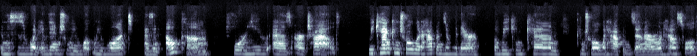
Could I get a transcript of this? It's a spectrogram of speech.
and this is what eventually what we want as an outcome for you as our child. We can't control what happens over there but we can can control what happens in our own household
